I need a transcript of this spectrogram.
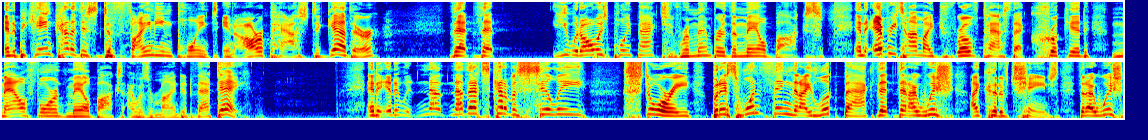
And it became kind of this defining point in our past together that, that he would always point back to remember the mailbox. And every time I drove past that crooked, malformed mailbox, I was reminded of that day. And it, now, now that's kind of a silly story, but it's one thing that I look back that, that I wish I could have changed, that I wish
